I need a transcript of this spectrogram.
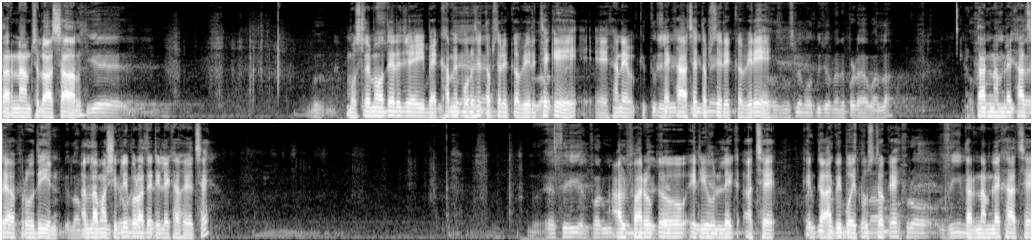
তার নাম ছিল আসাল। মুসলিম ওদের যে এই ব্যাখ্যা আমি পড়েছি তফসির কবির থেকে এখানে লেখা আছে তফসির কবিরে তার নাম লেখা আছে আফরুদ্দিন আল্লামা শিবলি বরাদ এটি লেখা হয়েছে। আল ফারুক এটি উল্লেখ আছে কিন্তু আরবি বই পুস্তকে। তার নাম লেখা আছে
